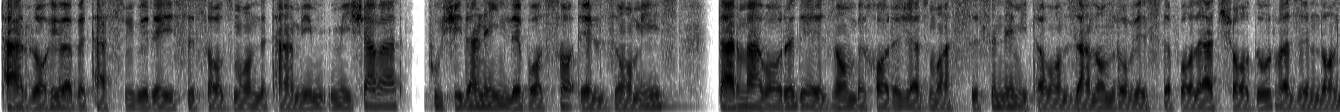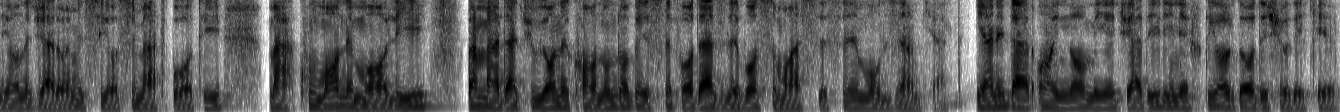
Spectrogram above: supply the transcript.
طراحی و به تصویب رئیس سازمان تعمیم می شود پوشیدن این لباس ها الزامی است. در موارد اعزام به خارج از مؤسسه نمی‌توان زنان را به استفاده از چادر و زندانیان جرایم سیاسی مطبوعاتی محکومان مالی و مددجویان کانون را به استفاده از لباس مؤسسه ملزم کرد. یعنی در آینامه جدید این اختیار داده شده که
